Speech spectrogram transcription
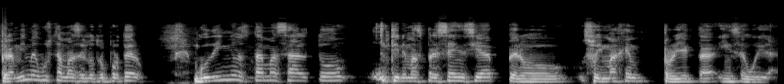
pero a mí me gusta más el otro portero. Gudiño está más alto, tiene más presencia, pero su imagen proyecta inseguridad.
